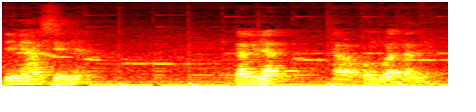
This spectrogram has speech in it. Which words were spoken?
Ini hasilnya. Kita lihat cara pembuatannya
